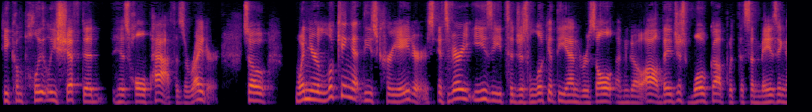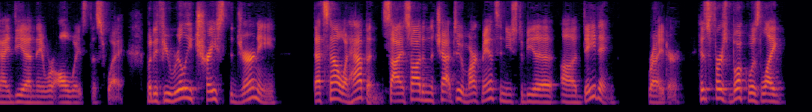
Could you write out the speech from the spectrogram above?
He completely shifted his whole path as a writer. So when you're looking at these creators, it's very easy to just look at the end result and go, oh, they just woke up with this amazing idea and they were always this way. But if you really trace the journey, that's not what happened. So I saw it in the chat too. Mark Manson used to be a, a dating writer. His first book was like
